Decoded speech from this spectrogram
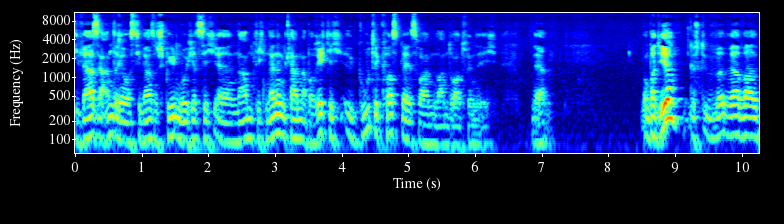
diverse andere aus diversen Spielen, wo ich jetzt nicht äh, namentlich nennen kann, aber richtig äh, gute Cosplays waren, waren dort, finde ich. Ja. Und bei dir? Wer, war,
